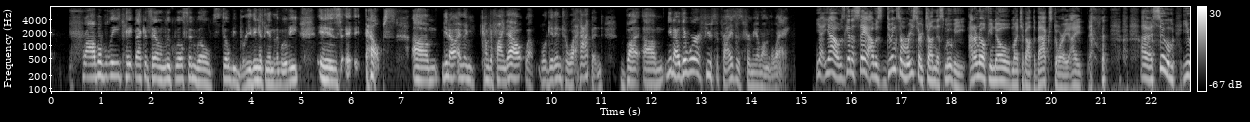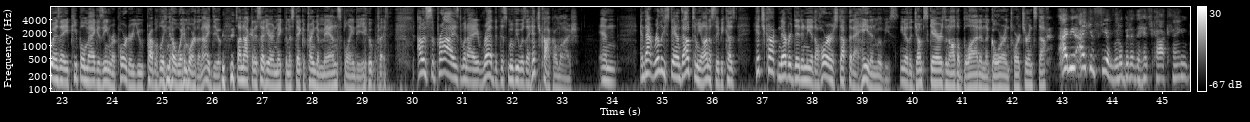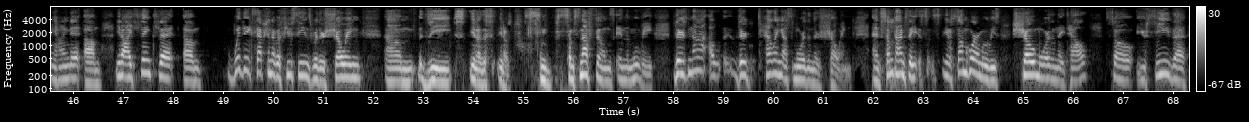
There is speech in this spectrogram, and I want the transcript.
probably Kate Beckinsale and Luke Wilson will still be breathing at the end of the movie is it helps. Um, you know, and then come to find out, well, we'll get into what happened, but um, you know, there were a few surprises for me along the way. Yeah, yeah, I was gonna say I was doing some research on this movie. I don't know if you know much about the backstory. I I assume you as a People magazine reporter, you probably know way more than I do. So I'm not gonna sit here and make the mistake of trying to mansplain to you, but I was surprised when I read that this movie was a Hitchcock homage. And and that really stands out to me honestly because Hitchcock never did any of the horror stuff that I hate in movies. You know, the jump scares and all the blood and the gore and torture and stuff. I mean, I can see a little bit of the Hitchcock thing behind it. Um, you know, I think that um, with the exception of a few scenes where they're showing um, the you know the you know some some snuff films in the movie. There's not a they're telling us more than they're showing, and sometimes they you know some horror movies show more than they tell. So you see the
